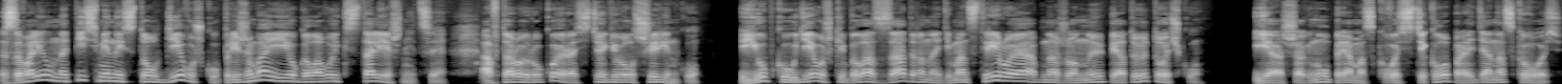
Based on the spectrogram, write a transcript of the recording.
завалил на письменный стол девушку, прижимая ее головой к столешнице, а второй рукой расстегивал ширинку. Юбка у девушки была задрана, демонстрируя обнаженную пятую точку. Я шагнул прямо сквозь стекло, пройдя насквозь.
